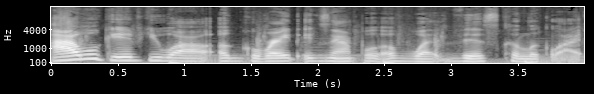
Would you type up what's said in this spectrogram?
I will give you all a great example of what this could look like.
